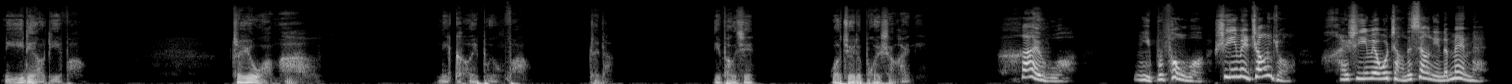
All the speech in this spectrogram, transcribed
你一定要提防。至于我嘛，你可以不用防，真的，你放心，我绝对不会伤害你。害我？你不碰我是因为张勇，还是因为我长得像你的妹妹？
